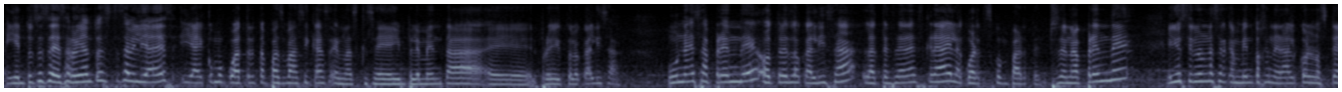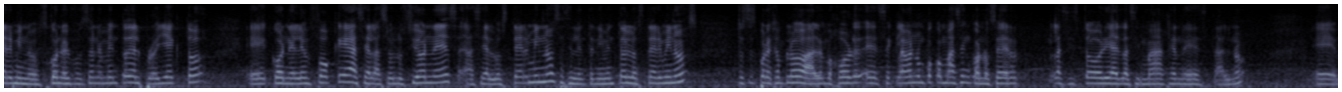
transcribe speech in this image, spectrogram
y entonces se desarrollan todas estas habilidades y hay como cuatro etapas básicas en las que se implementa eh, el proyecto Localiza. Una es aprende, otra es localiza, la tercera es crea y la cuarta es comparte. Entonces en aprende ellos tienen un acercamiento general con los términos, con el funcionamiento del proyecto, eh, con el enfoque hacia las soluciones, hacia los términos, hacia el entendimiento de los términos. Entonces, por ejemplo, a lo mejor eh, se clavan un poco más en conocer las historias, las imágenes, tal, ¿no? Eh,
